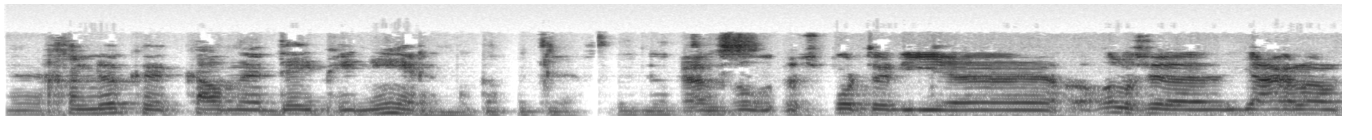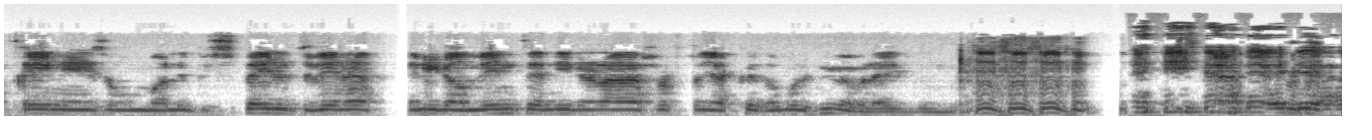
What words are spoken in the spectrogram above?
Uh, gelukken kan deprimeren wat dat betreft. Dat ja, bijvoorbeeld een sporter die alles jarenlang trainen is om Olympische Spelen te winnen, en die dan wint en die daarna een soort van, ja kut, wat moet ik nu met mijn leven doen? ja, ja, ja,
